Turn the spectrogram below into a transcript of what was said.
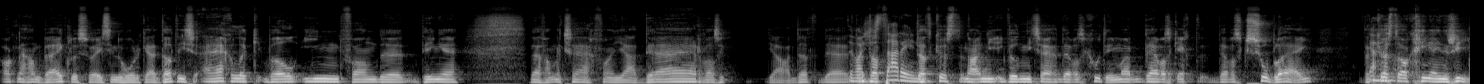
ook naar een bijklus geweest in de horeca. Dat is eigenlijk wel een van de dingen waarvan ik zeg van, ja, daar was ik ja, dat, daar, daar was dat, je daarin. Dat kust, nou, niet, ik wil niet zeggen, daar was ik goed in, maar daar was ik echt, daar was ik zo blij. Dat ja. kostte ook geen energie.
